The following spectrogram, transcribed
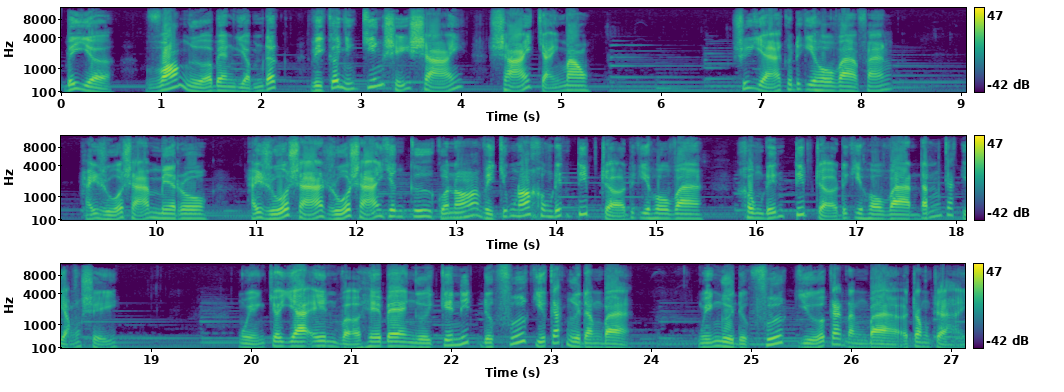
Bây giờ, vó ngựa bèn dậm đất vì có những chiến sĩ sải, sải chạy mau. Sứ giả của Đức Giê-hô-va phán, hãy rủa xả Mero, hãy rủa xả, rủa xả dân cư của nó vì chúng nó không đến tiếp trợ Đức Giê-hô-va, không đến tiếp trợ Đức Giê-hô-va đánh các dõng sĩ. Nguyện cho Gia-en vợ Hê-be người Kenit được phước giữa các người đàn bà. Nguyện người được phước giữa các đàn bà ở trong trại.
